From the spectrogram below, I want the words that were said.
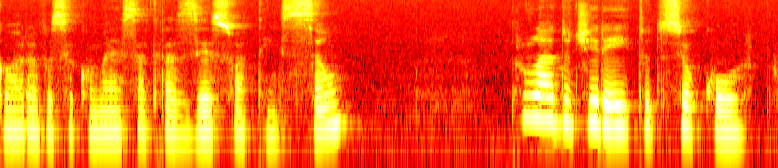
Agora você começa a trazer sua atenção para o lado direito do seu corpo.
